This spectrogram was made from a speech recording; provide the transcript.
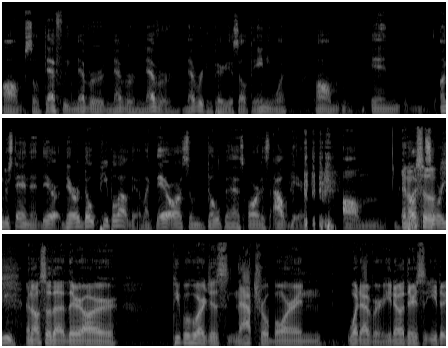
Um so definitely never never never never compare yourself to anyone. Um and understand that there there are dope people out there. Like there are some dope ass artists out there. Um And also- so are you. and also that there are people who are just natural born whatever you know there's either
